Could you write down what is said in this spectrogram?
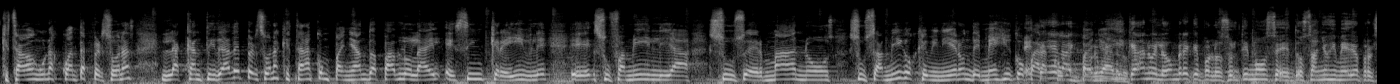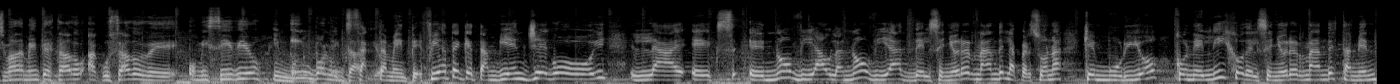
que estaban unas cuantas personas. La cantidad de personas que están acompañando a Pablo Lyle es increíble. Eh, su familia, sus hermanos, sus amigos que vinieron de México Este para es el actor mexicano, el hombre que por los últimos eh, dos años y medio aproximadamente ha estado acusado de homicidio involuntario. Exactamente. Fíjate que también llegó hoy la ex eh, novia o la novia del señor Hernández, la persona que murió con el hijo del señor Hernández, también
